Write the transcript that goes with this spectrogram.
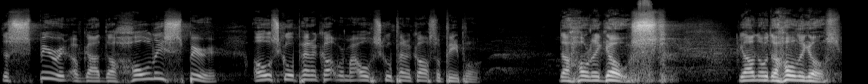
the Spirit of God, the Holy Spirit, old school Pentecost, where are my old school Pentecostal people, the Holy Ghost. Y'all know the Holy Ghost.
